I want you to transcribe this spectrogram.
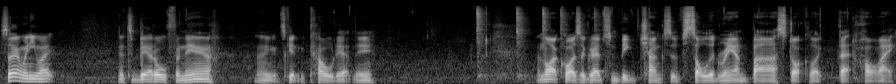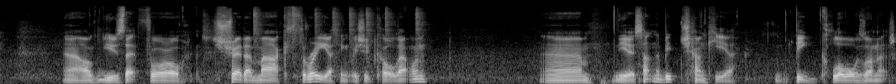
So anyway, that's about all for now. I think it's getting cold out there. And likewise I grabbed some big chunks of solid round bar stock like that high. Uh, I'll use that for Shredder Mark III, I think we should call that one. Um, yeah, something a bit chunkier. Big claws on it.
